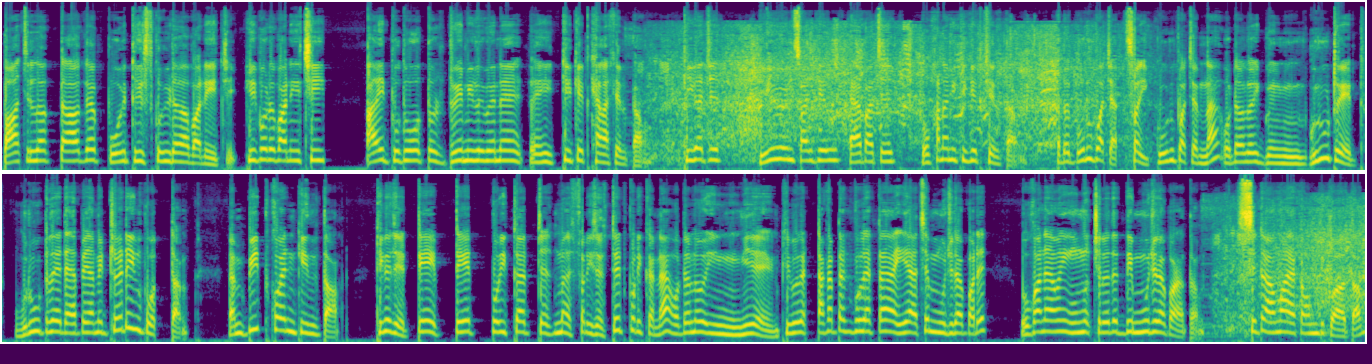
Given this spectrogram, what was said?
পাঁচ লাখ টাকাতে পঁয়ত্রিশ কোটি টাকা বানিয়েছি। কি করে বানিয়েছি? আমি প্রথমত ড্রিম ইলেভেনে এই ক্রিকেট খেলা খেলতাম। ঠিক আছে? ইলেভেন সাইকেল অ্যাপ আছে। ওখানে আমি ক্রিকেট খেলতাম। ওটা গরু পাচার সরি গরু পাচার না, ওটা হলো গুরু ট্রেড গুরু ট্রেড অ্যাপে আমি ট্রেডিং করতাম। আমি বিট কয়েন কিনতাম। ঠিক আছে? টেট টেট পরীক্ষা সরি টেট পরীক্ষা না, ওটা হলো ইয়ে কি বলে, টাকা টাকাটা বলে একটা ইয়ে আছে মুজরা পরে। ওখানে আমি অন্য ছেলেদের দিয়ে মুজরা করাতাম। সেটা আমার অ্যাকাউন্টে করাতাম।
